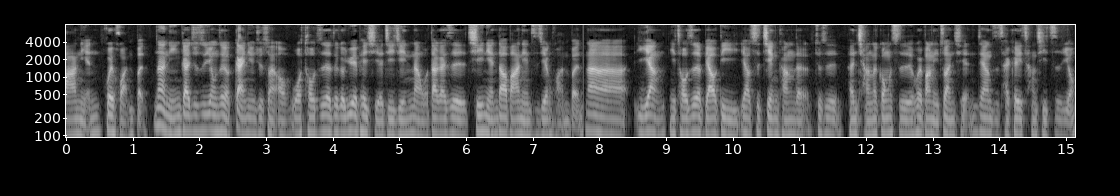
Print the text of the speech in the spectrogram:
八年会还本，那你应该就是用这个概念去算哦。我投资的这个月配息的基金，那我大概是七年到八年之间还本。那一样，你投资的标的要是健康的，就是很强的公司会帮你赚钱，这样子才可以长期自用。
